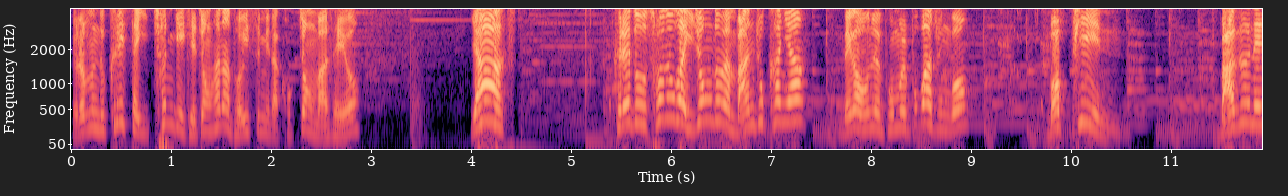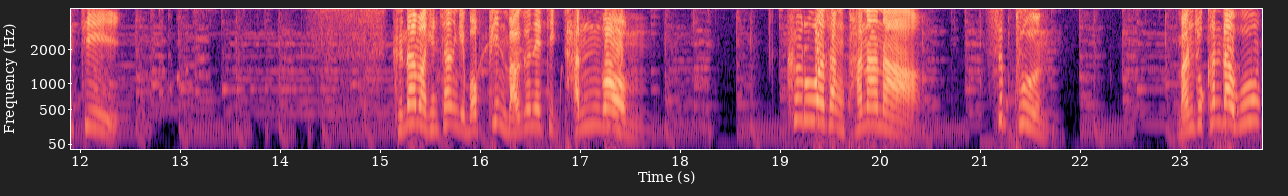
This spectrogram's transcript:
여러분도 크리스타 2000개 계정 하나 더 있습니다. 걱정 마세요. 야! 그래도 선우가 이 정도면 만족하냐? 내가 오늘 보물 뽑아준 거? 머핀. 마그네틱. 그나마 괜찮은 게 머핀 마그네틱 단검. 크로와상 바나나. 스푼. 만족한다고?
